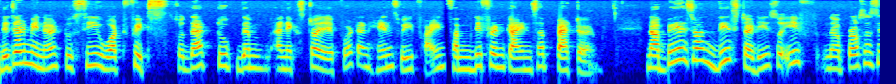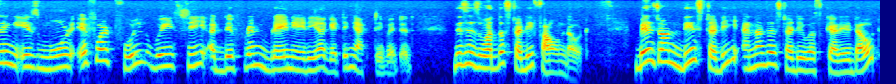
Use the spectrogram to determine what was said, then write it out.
determiner to see what fits. So, that took them an extra effort and hence we find some different kinds of pattern. Now based on this study, so if the processing is more effortful, we see a different brain area getting activated. This is what the study found out. Based on this study, another study was carried out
